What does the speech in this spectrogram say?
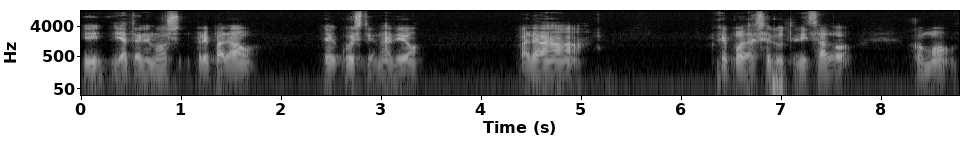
Y ya tenemos preparado el cuestionario para que pueda ser utilizado como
